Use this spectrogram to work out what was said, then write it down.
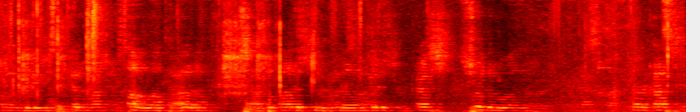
insha allahu tacaala shacbi qaadis shukaas soo dhawaada markaasi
